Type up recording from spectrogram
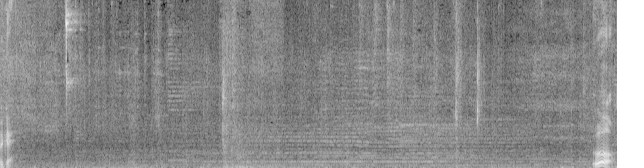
Okay. Cool.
